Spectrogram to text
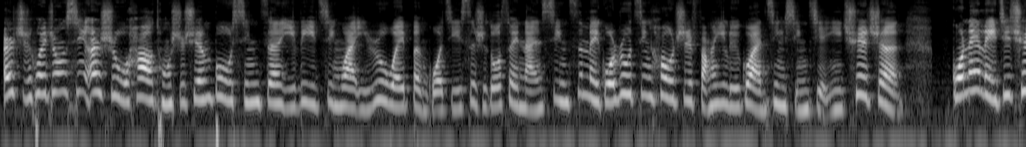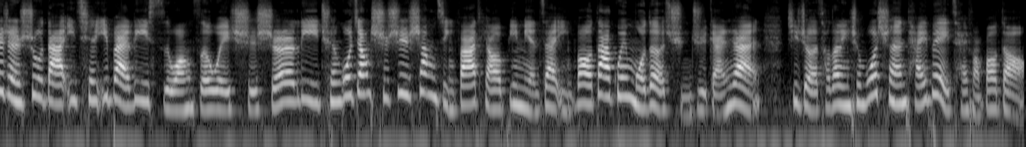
而指挥中心二十五号同时宣布新增一例境外移入为本国籍四十多岁男性，自美国入境后至防疫旅馆进行检疫确诊。国内累计确诊数达一千一百例，死亡则维持十二例。全国将持续上紧发条，避免再引爆大规模的群聚感染。记者曹大林、陈柏成台北采访报道。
